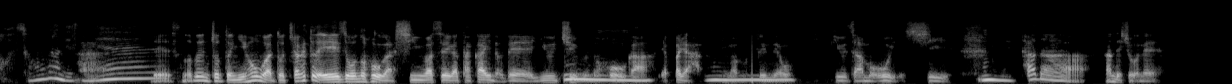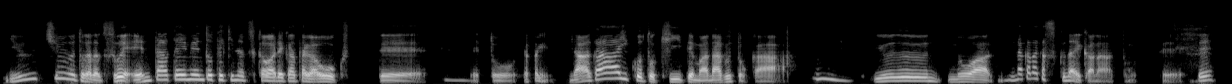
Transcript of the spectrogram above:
あそうなんですね。で、その分ちょっと日本はどちらかというと映像の方が親和性が高いので、YouTube の方がやっぱり今も全然ユーザーも多いですし、ただ、なんでしょうね、YouTube とかだとすごいエンターテインメント的な使われ方が多く、えっと、やっぱり長いこと聞いて学ぶとかいうのはなかなか少ないかなと思って、で、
